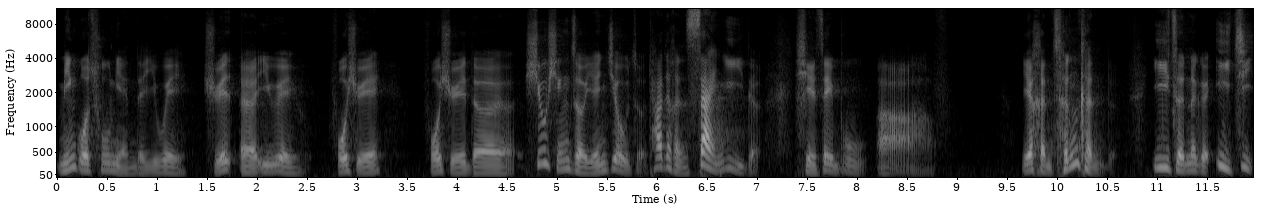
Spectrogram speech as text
民国初年的一位学呃一位佛学佛学的修行者研究者，他就很善意的写这部啊，也很诚恳的依着那个译记，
